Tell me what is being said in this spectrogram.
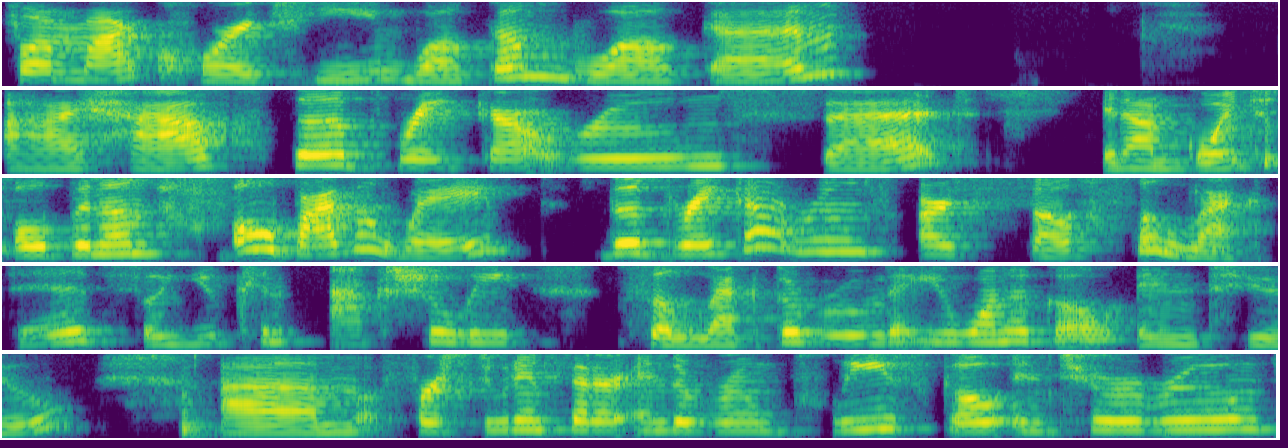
from our core team. Welcome, welcome. I have the breakout rooms set and I'm going to open them. Oh, by the way, the breakout rooms are self-selected, so you can actually select the room that you want to go into. Um, for students that are in the room, please go into a room.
